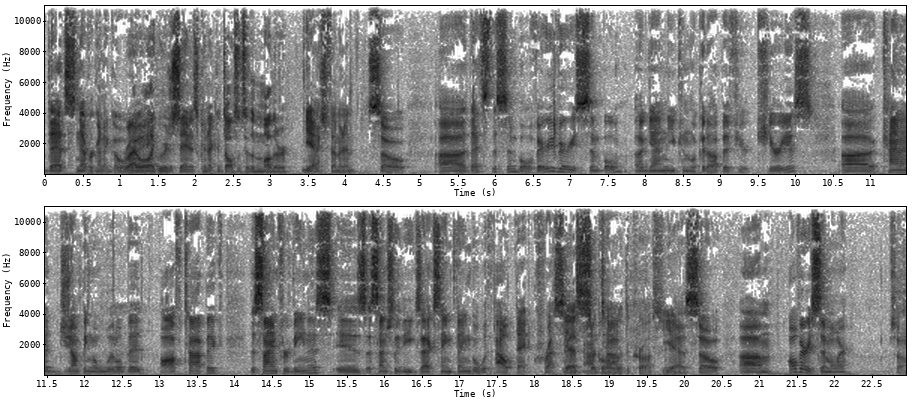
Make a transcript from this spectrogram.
that's never going to go Right. away. Well, like we were just saying, it's connected also to the mother. Yeah. Which is feminine. So uh, that's the symbol. Very, very simple. Again, you can look it up if you're curious. Uh, kind of jumping a little bit off topic. The sign for Venus is essentially the exact same thing, but without that crescent Yeah. on Circle top. with the cross. yeah. So um, all very similar. So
